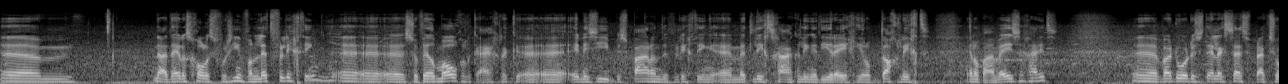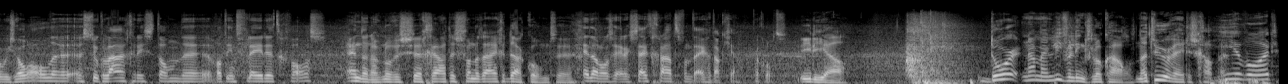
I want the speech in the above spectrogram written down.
Ehm, nou, de hele school is voorzien van ledverlichting. eh, zoveel mogelijk eigenlijk eh, eh, energiebesparende verlichting... eh, met lichtschakelingen die reageren op daglicht en op aanwezigheid. Eh, waardoor dus het elektriciteitsverbruik sowieso al een stuk lager is... dan eh, wat in het verleden het geval was. En dan ook nog eens gratis van het eigen dak komt. eh. En dan onze elektriciteit gratis van het eigen dak, ja. Dat klopt. Ideaal. Door naar mijn lievelingslokaal, natuurwetenschappen. Hier wordt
